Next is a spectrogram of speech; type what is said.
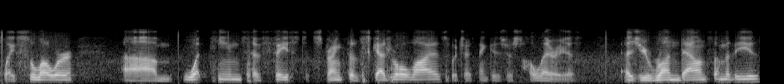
play slower um, what teams have faced strength of schedule wise, which I think is just hilarious. As you run down some of these,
